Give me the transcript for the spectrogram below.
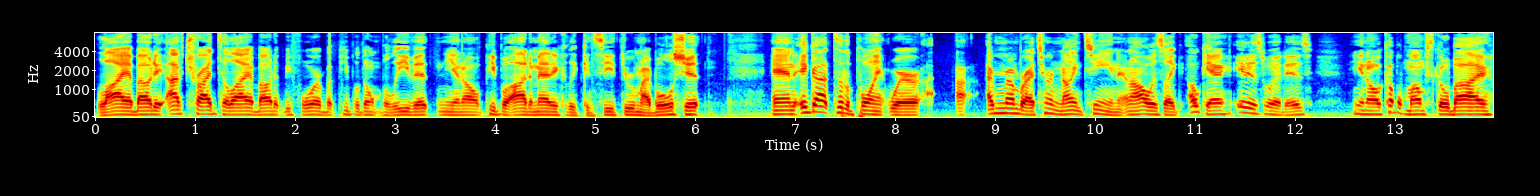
lie about it. I've tried to lie about it before, but people don't believe it. You know, people automatically can see through my bullshit. And it got to the point where I, I remember I turned 19 and I was like, okay, it is what it is. You know, a couple months go by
